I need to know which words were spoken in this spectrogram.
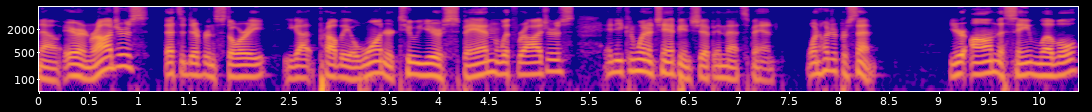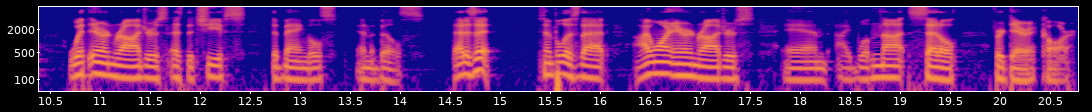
Now, Aaron Rodgers, that's a different story. You got probably a one or two year span with Rodgers, and you can win a championship in that span. 100%. You're on the same level with Aaron Rodgers as the Chiefs, the Bengals, and the Bills. That is it. Simple as that. I want Aaron Rodgers, and I will not settle for Derek Carr.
